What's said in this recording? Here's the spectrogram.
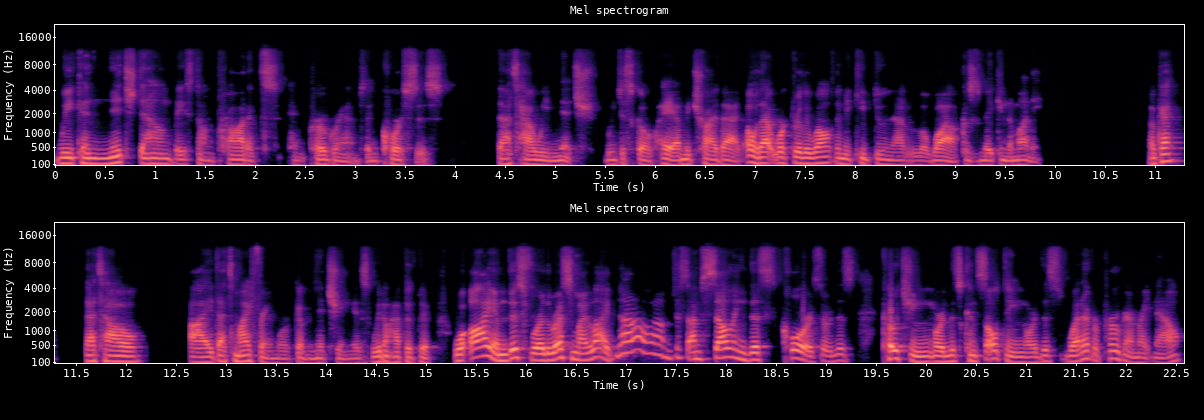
we can niche down based on products and programs and courses. That's how we niche. We just go, hey, let me try that. Oh, that worked really well. Let me keep doing that a little while because it's making the money. Okay. That's how I that's my framework of niching is we don't have to well I am this for the rest of my life. No, I'm just I'm selling this course or this coaching or this consulting or this whatever program right now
